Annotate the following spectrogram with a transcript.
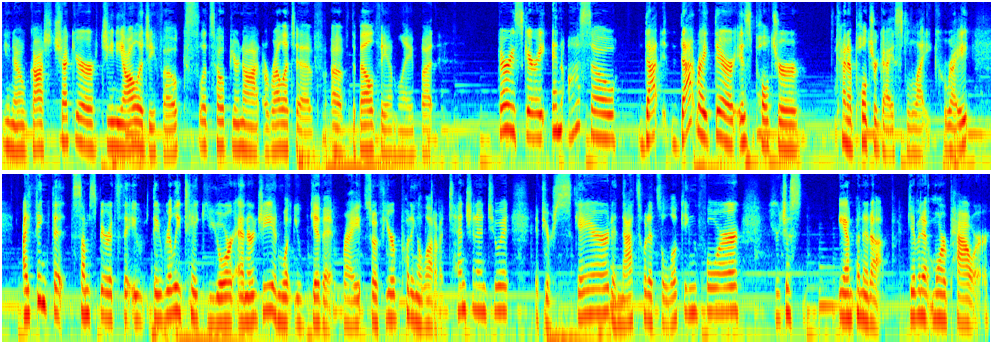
you know, gosh, check your genealogy, folks. Let's hope you're not a relative of the Bell family, but very scary. And also that that right there is polter kind of poltergeist like, right? I think that some spirits they they really take your energy and what you give it, right? So if you're putting a lot of attention into it, if you're scared and that's what it's looking for, you're just amping it up giving it more power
